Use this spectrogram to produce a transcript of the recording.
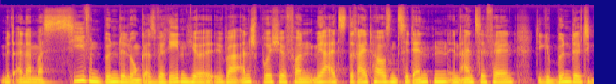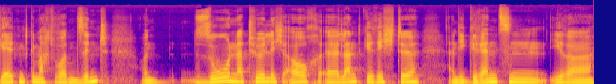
mit einer massiven Bündelung, also wir reden hier über Ansprüche von mehr als 3000 Zedenten in Einzelfällen, die gebündelt geltend gemacht worden sind und so natürlich auch äh, Landgerichte an die Grenzen ihrer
